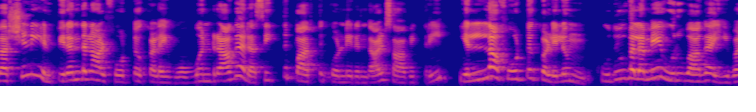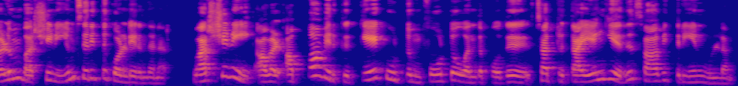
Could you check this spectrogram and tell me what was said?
வர்ஷினியின் பிறந்தநாள் போட்டோக்களை ஒவ்வொன்றாக ரசித்து பார்த்து கொண்டிருந்தாள் சாவித்ரி. எல்லா போட்டோக்களிலும் குதூகலமே உருவாக இவளும் வர்ஷினியும் சிரித்து கொண்டிருந்தனர். வர்ஷினி அவள் அப்பாவிற்கு கேக் ஊட்டும் போட்டோ வந்தபோது சற்று தயங்கியது சாவித்திரியின் உள்ளம்.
